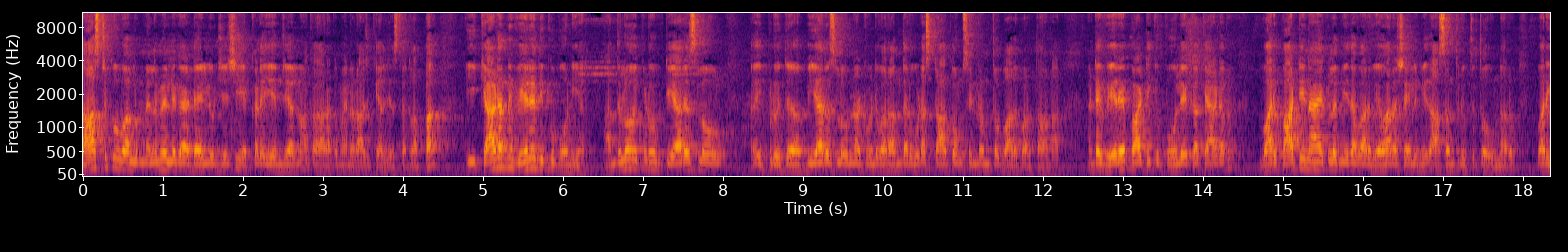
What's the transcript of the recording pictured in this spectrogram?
లాస్ట్కు వాళ్ళు మెల్లమెల్లిగా డైల్యూట్ చేసి ఎక్కడ ఏం చేయాలనో ఒక రకమైన రాజకీయాలు చేస్తారు తప్ప ఈ క్యాడర్ని వేరే దిక్కు పోనీయరు. అందులో ఇప్పుడు టీఆర్ఎస్లో ఇప్పుడు బీఆర్ఎస్లో ఉన్నటువంటి వారందరూ కూడా స్టాక్హోమ్ సిండ్రమ్తో బాధపడతా ఉన్నారు. అంటే వేరే పార్టీకి పోలేక క్యాడర్ వారి పార్టీ నాయకుల మీద వారి వ్యవహార శైలి మీద అసంతృప్తితో ఉన్నారు. వారు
